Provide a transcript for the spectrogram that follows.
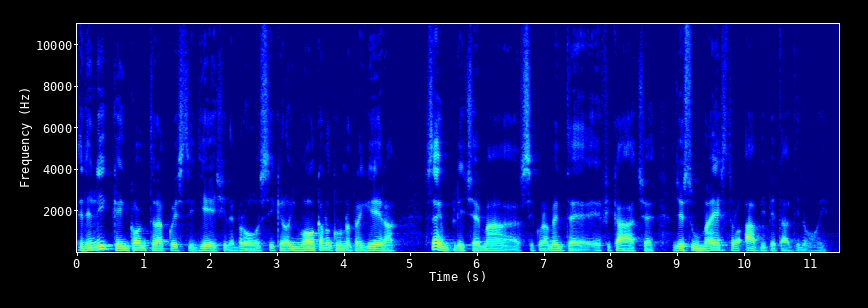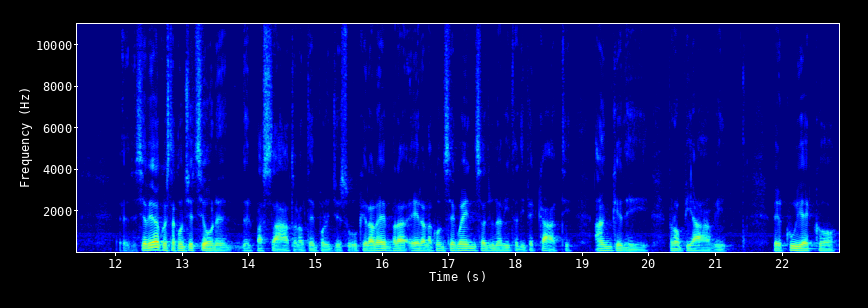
Ed è lì che incontra questi dieci lebrosi che lo invocano con una preghiera semplice ma sicuramente efficace. Gesù, Maestro, abbi pietà di noi. Eh, si aveva questa concezione nel passato, nel tempo di Gesù, che la lebbra era la conseguenza di una vita di peccati, anche dei propri avi, per cui ecco,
